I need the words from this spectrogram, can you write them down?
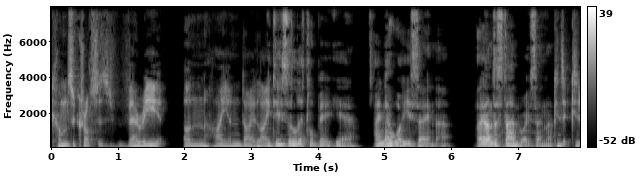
comes across as very un Hyundai like It is a little bit, yeah. I know why you're saying that. I understand why you're saying that. Cause, 'cause,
